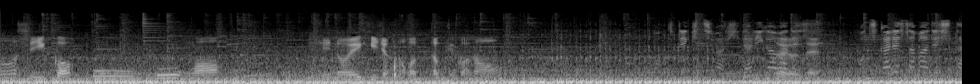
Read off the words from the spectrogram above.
確かこうが道の駅じゃなかったっけかな。目的地は左側です、だよね。お疲れ様でした。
